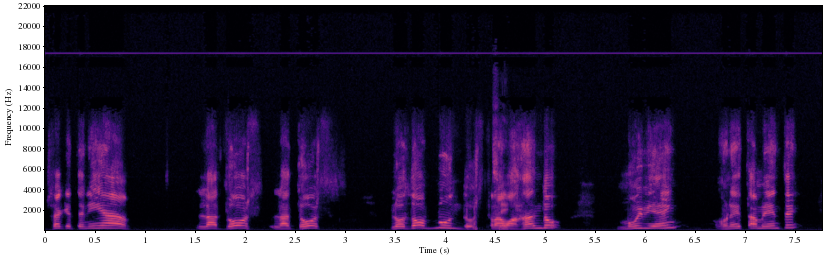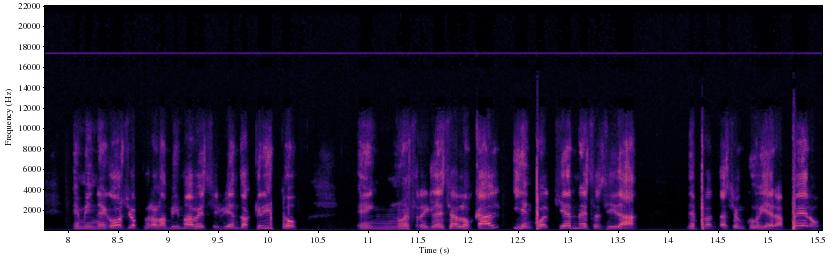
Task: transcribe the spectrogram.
O sea que tenía las dos, las dos, los dos mundos trabajando muy bien, honestamente, en mis negocios, pero a la misma vez sirviendo a Cristo en nuestra iglesia local y en cualquier necesidad de plantación que hubiera. Pero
